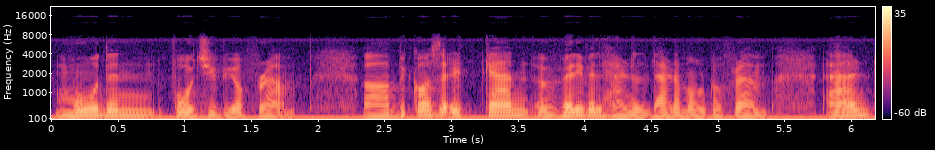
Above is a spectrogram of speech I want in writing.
more than 4 GB of RAM uh, because it can very well handle that amount of RAM. And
